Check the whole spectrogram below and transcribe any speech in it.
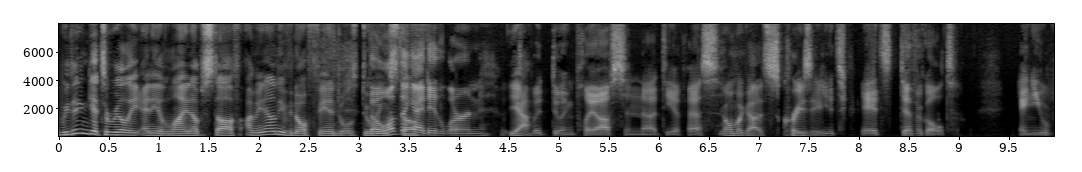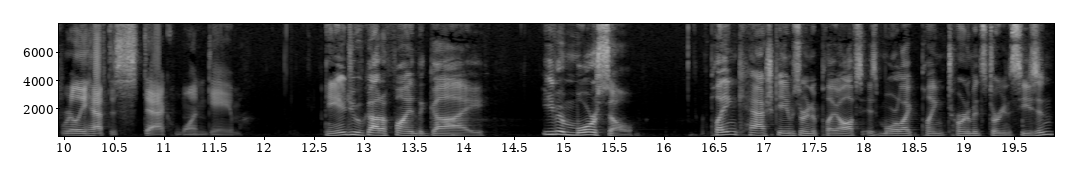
we didn't get to really any lineup stuff. I mean, I don't even know if FanDuel's doing The one stuff. thing I did learn Yeah. with doing playoffs in uh, DFS, Oh my god, it's crazy. it's it's difficult, and you really have to stack one game. And you've got to find the guy, even more so. Playing cash games during the playoffs is more like playing tournaments during the season.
